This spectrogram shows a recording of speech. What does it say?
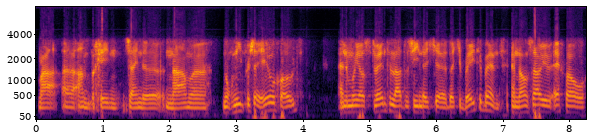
Maar uh, aan het begin zijn de namen nog niet per se heel groot. En dan moet je als Twente laten zien dat je, dat je beter bent. En dan zou je echt wel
